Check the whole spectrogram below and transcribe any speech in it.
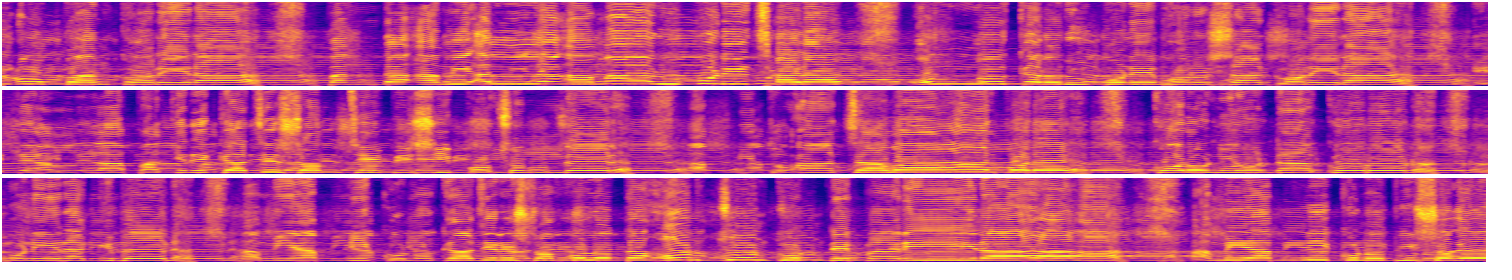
আহ্বান করে না। বান্দা, আমি আল্লাহ আমার উপরে ছাড়া অন্য কারোর উপরে ভরসা করে না। এটা আল্লাহ পাকের কাছে সবচেয়ে বেশি পছন্দের। আপনি দোয়া চাওয়ার পরে করণীয়টা করুন, মনে রাখবেন, আমি আপনি কোনো কাজের সফলতা অর্জন করতে পারি না। আমি আপনি কোনো বিষয়ে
